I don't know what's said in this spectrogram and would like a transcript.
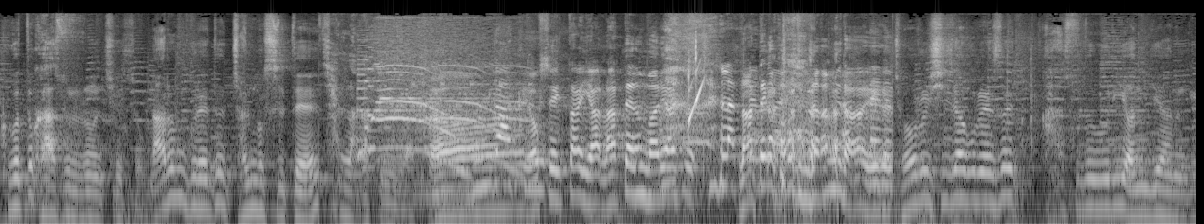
그것도 가수로는 최초 나름 그래도 젊었을 때 잘 나갔던 것 같아요 뭔가 그 역시 딱 야, 라떼는 말이야. 라떼는 라떼가 더 등장합니다. 이게 저를 시작으로 해서 가수들이 연기하는 게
